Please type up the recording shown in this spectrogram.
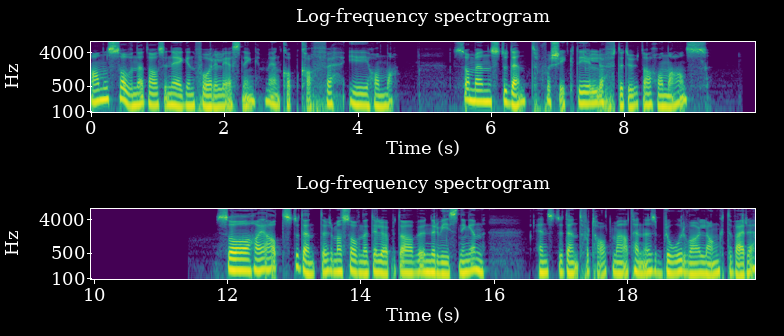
Han sovnet av sin egen forelesning med en kopp kaffe i hånda, som en student forsiktig løftet ut av hånda hans. Så har jeg hatt studenter som har sovnet i løpet av undervisningen. En student fortalte meg at hennes bror var langt verre.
